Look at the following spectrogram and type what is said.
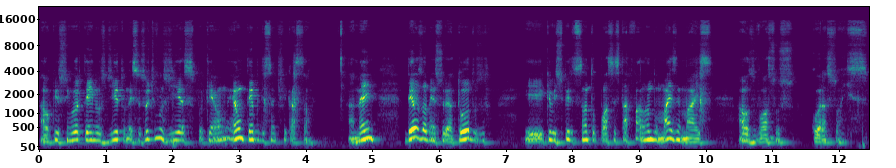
ao que o Senhor tem nos dito nesses últimos dias, porque é um, é um tempo de santificação. Amém? Deus abençoe a todos e que o Espírito Santo possa estar falando mais e mais aos vossos corações.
